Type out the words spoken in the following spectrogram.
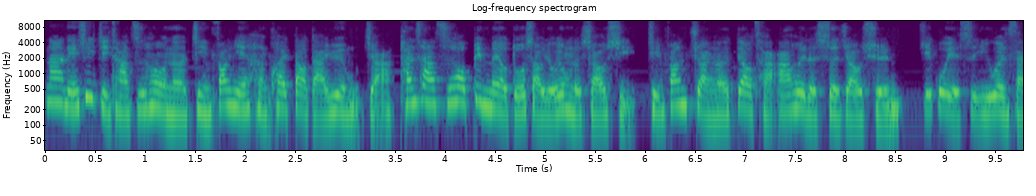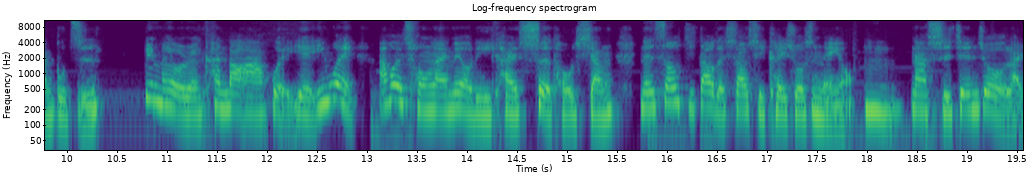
那联系警察之后呢？警方也很快到达岳母家，盘查之后，并没有多少有用的消息。警方转而调查阿慧的社交圈，结果也是一问三不知。并没有人看到阿慧，也因为阿慧从来没有离开社头乡，能收集到的消息可以说是没有。嗯，那时间就来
